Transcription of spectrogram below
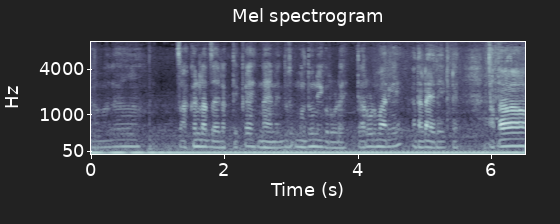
आम्हाला चाकणलाच जायला लागते. काय? नाही नाही मधून एक रोड आहे. त्या रोड मार्गे आता डायरेक्ट आहे. आता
